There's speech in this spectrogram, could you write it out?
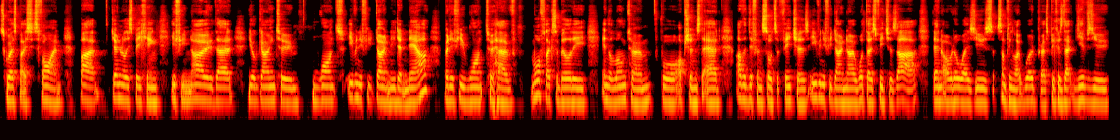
Squarespace is fine. But generally speaking, if you know that you're going to want, even if you don't need it now, but if you want to have more flexibility in the long term for options to add other different sorts of features. Even if you don't know what those features are, then I would always use something like WordPress because that gives you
